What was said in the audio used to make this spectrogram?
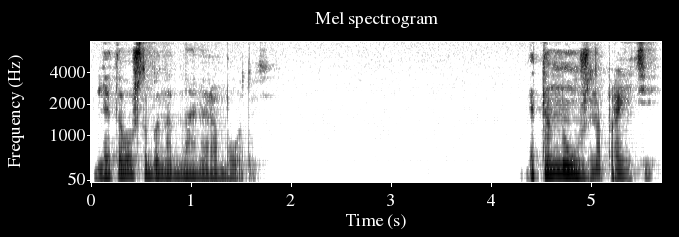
для того, чтобы над нами работать. Это нужно пройти.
